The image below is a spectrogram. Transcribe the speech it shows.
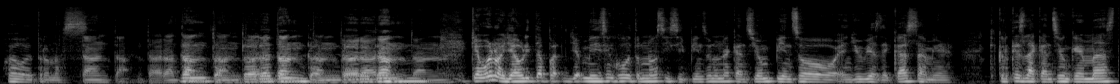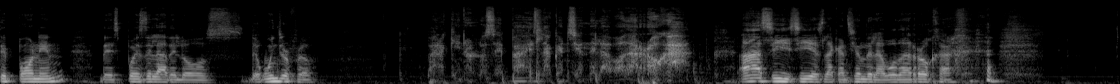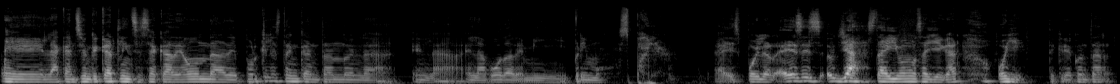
Juego de Tronos. Que bueno, ya ahorita me dicen Juego de Tronos y si pienso en una canción pienso en Lluvias de Castamere, que creo que es la canción que más te ponen después de la de los de Winterfell. Para quien no lo sepa, es la canción de la boda roja. Ah, sí, sí, es la canción de la boda roja. eh, la canción que Kathleen se saca de onda de por qué la están cantando en la, en la, en la boda de mi primo. Spoiler. Spoiler, ese es, ya, hasta ahí vamos a llegar. Oye, te quería contar.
